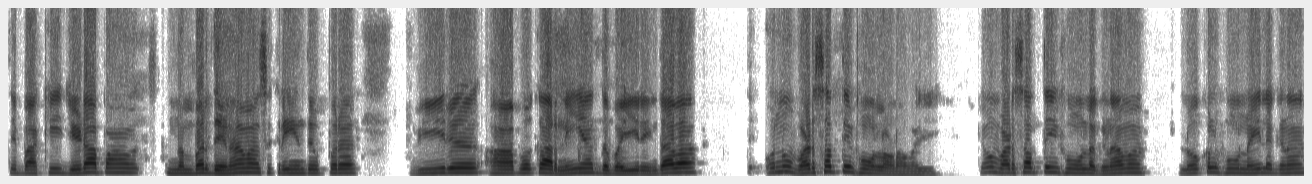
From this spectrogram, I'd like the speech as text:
ਤੇ ਬਾਕੀ ਜਿਹੜਾ ਆਪਾਂ ਨੰਬਰ ਦੇਣਾ ਵਾ ਸਕਰੀਨ ਦੇ ਉੱਪਰ, ਵੀਰ ਆਪ ਘਰ ਨਹੀਂ ਆ, ਦੁਬਈ ਰਹਿੰਦਾ ਵਾ, ਤੇ ਉਹਨੂੰ WhatsApp ਤੇ ਫੋਨ ਲਾਉਣਾ ਵਾ ਜੀ। ਕਿਉਂ? WhatsApp ਤੇ ਹੀ ਫੋਨ ਲੱਗਣਾ ਵਾ। ਲੋਕਲ ਫੋਨ ਨਹੀਂ ਲੱਗਣਾ।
